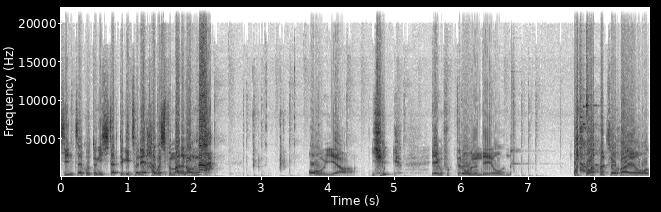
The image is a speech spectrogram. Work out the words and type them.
진짜 고통이 시작되기 전에 하고 싶은 말은 없나? 어우 야 야, 이거 훅 들어오는데요 너- 좋아요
